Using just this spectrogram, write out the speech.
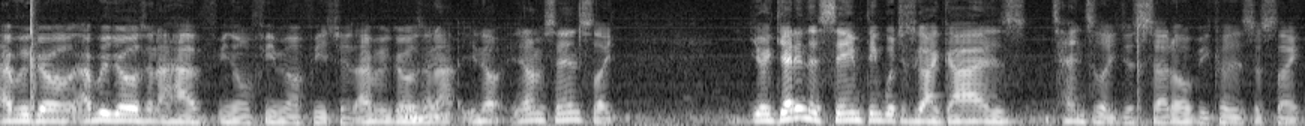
every girl every girl's gonna have you know female features. Every girl's gonna mm-hmm. you know you know what I'm saying. It's like you're getting the same thing, which is why guys tend to like just settle because it's just like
